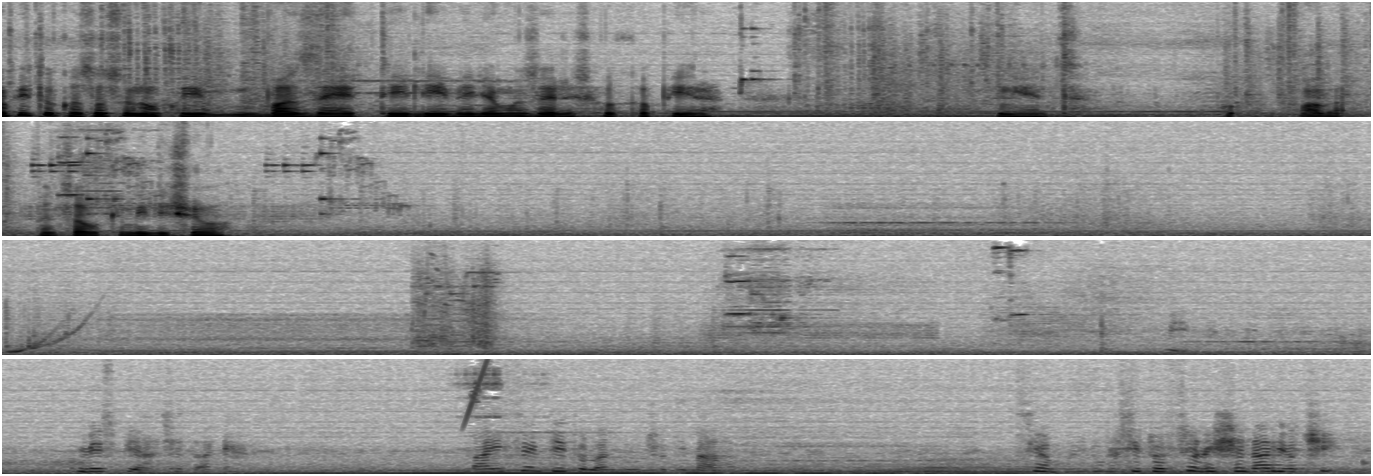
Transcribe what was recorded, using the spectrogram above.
capito cosa sono quei vasetti lì, vediamo se riesco a capire. Niente. Vabbè, pensavo che mi diceva. Mi spiace, Doug. Hai sentito l'annuncio di Ma? Siamo in una situazione scenario 5.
